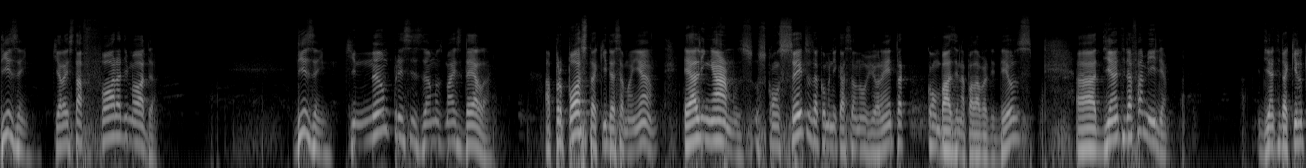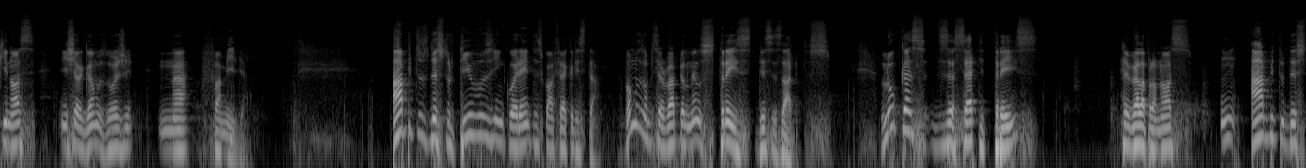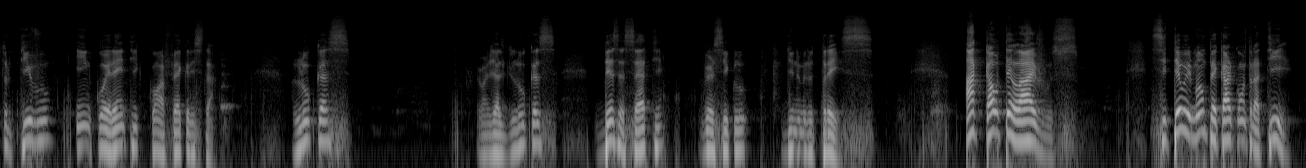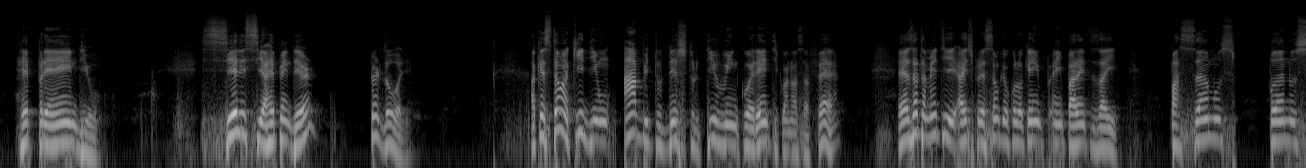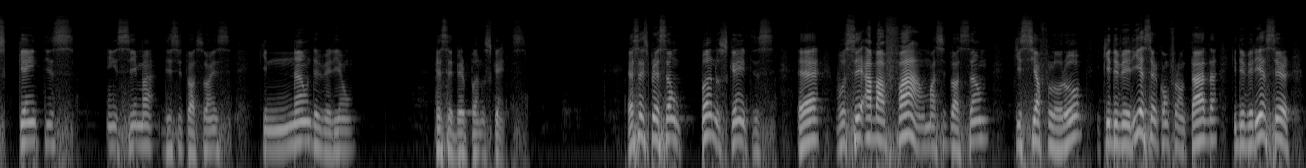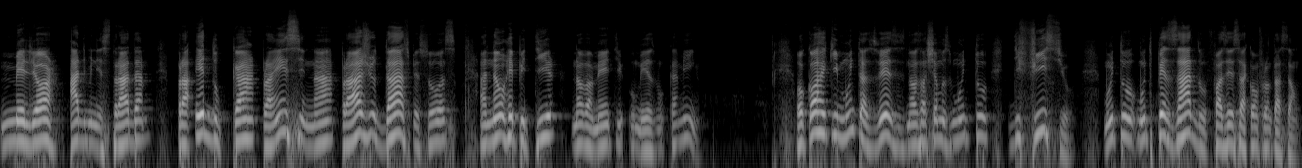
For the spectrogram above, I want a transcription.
Dizem que ela está fora de moda. Dizem que não precisamos mais dela. A proposta aqui dessa manhã é alinharmos os conceitos da comunicação não violenta com base na palavra de Deus uh, diante da família, diante daquilo que nós enxergamos hoje na família. Hábitos destrutivos e incoerentes com a fé cristã. Vamos observar pelo menos três desses hábitos. Lucas 17, 3 revela para nós um hábito destrutivo e incoerente com a fé cristã. Lucas, Evangelho de Lucas 17, versículo de número 3. Acautelai-vos. Se teu irmão pecar contra ti, repreende-o. Se ele se arrepender, perdoa-lhe. A questão aqui de um hábito destrutivo e incoerente com a nossa fé é exatamente a expressão que eu coloquei em, em parênteses aí. Passamos panos quentes em cima de situações que não deveriam receber panos quentes. Essa expressão panos quentes é você abafar uma situação que se aflorou, que deveria ser confrontada, que deveria ser melhor administrada para educar, para ensinar, para ajudar as pessoas a não repetir novamente o mesmo caminho. Ocorre que muitas vezes nós achamos muito difícil, muito, muito pesado fazer essa confrontação.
